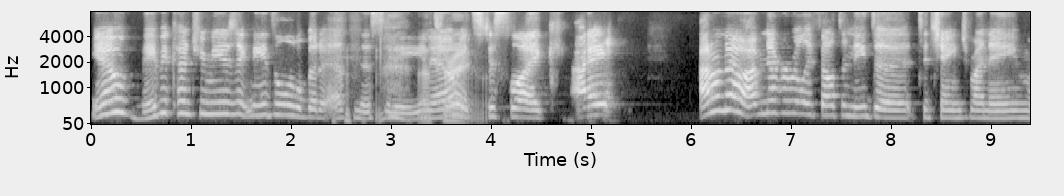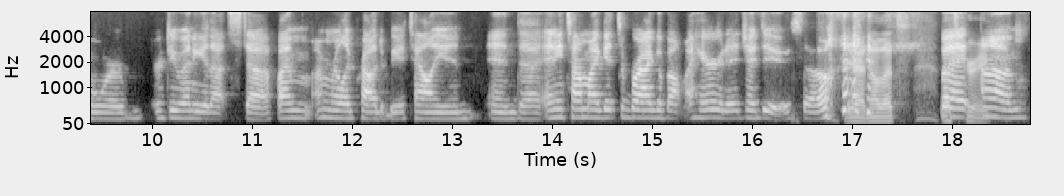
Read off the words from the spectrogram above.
you know, maybe country music needs a little bit of ethnicity. You know, right. it's just like I. I don't know. I've never really felt a need to to change my name or or do any of that stuff. I'm I'm really proud to be Italian, and uh, anytime I get to brag about my heritage, I do. So, yeah, no, that's that's but great. um,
